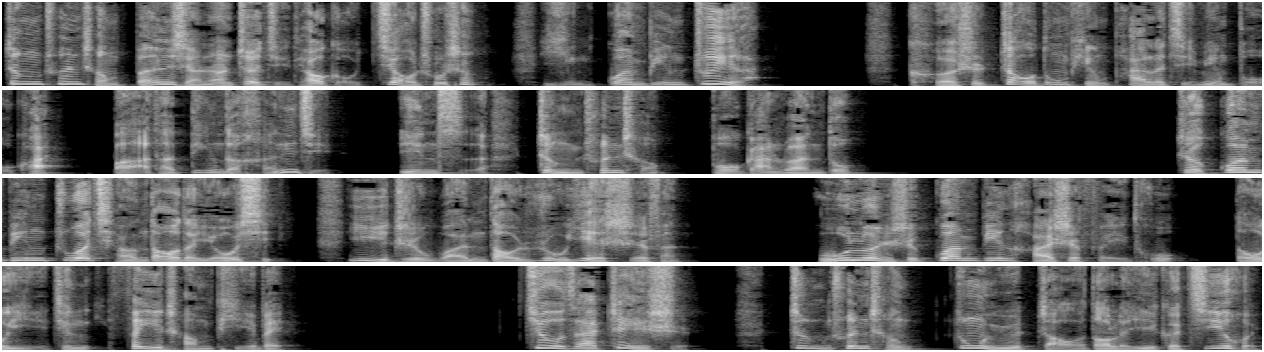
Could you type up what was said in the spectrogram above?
郑春成本想让这几条狗叫出声，引官兵追来，可是赵东平派了几名捕快，把他盯得很紧，因此郑春成不敢乱动。这官兵捉强盗的游戏一直玩到入夜时分。无论是官兵还是匪徒，都已经非常疲惫。就在这时，郑春成终于找到了一个机会，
